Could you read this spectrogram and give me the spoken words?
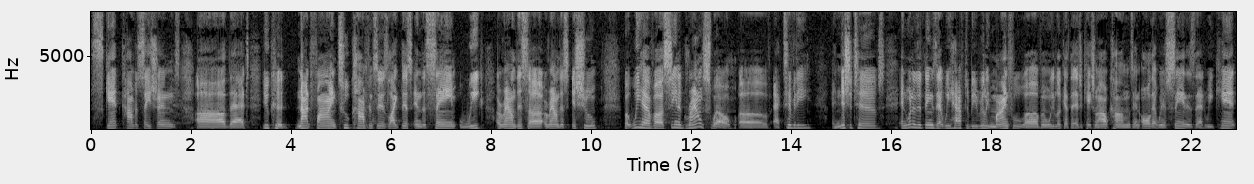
scant conversations, uh, that you could not find two conferences like this in the same week around this, uh, around this issue. But we have uh, seen a groundswell of activity, initiatives. And one of the things that we have to be really mindful of when we look at the educational outcomes and all that we're seeing is that we can't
